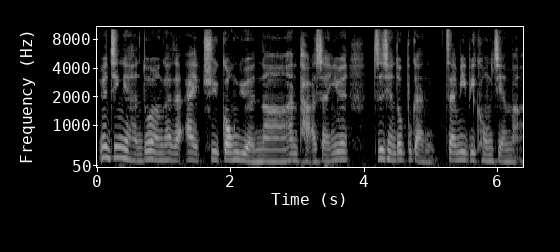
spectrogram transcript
因为今年很多人开始爱去公园呐和爬山，因为之前都不敢在密闭空间嘛，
